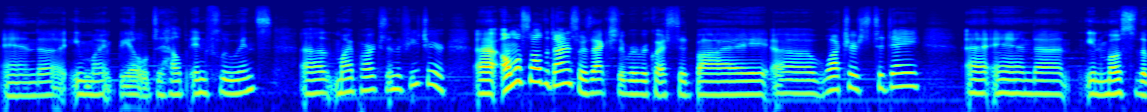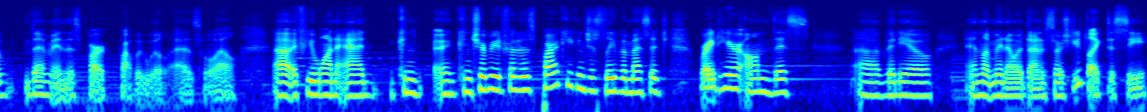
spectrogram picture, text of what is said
and uh, you might be able to help influence uh, my parks in the future. Uh, almost all the dinosaurs actually were requested by uh, watchers today. Uh, and uh, you know most of the, them in this park probably will as well. if you want to add con contribute for this park, you can just leave a message right here on this video and let me know what dinosaurs you'd like to see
